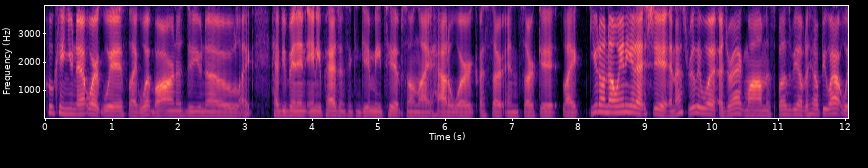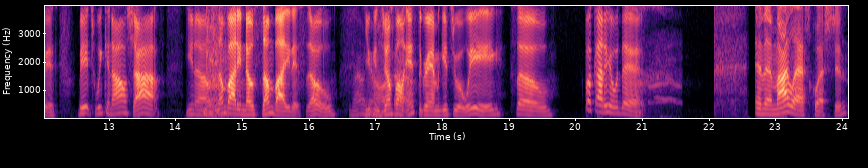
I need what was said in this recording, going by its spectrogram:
who can you network with? Like what bar owners do you know? Like have you been in any pageants and can give me tips on like how to work a certain circuit? Like you don't know any of that shit. And that's really what a drag mom is supposed to be able to help you out with. Bitch, we can all shop. You know, somebody knows somebody that's so. You can jump on. Instagram and get you a wig. So Fuck out of here with that. And then my last question,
